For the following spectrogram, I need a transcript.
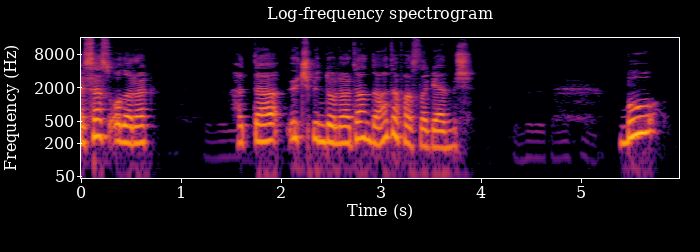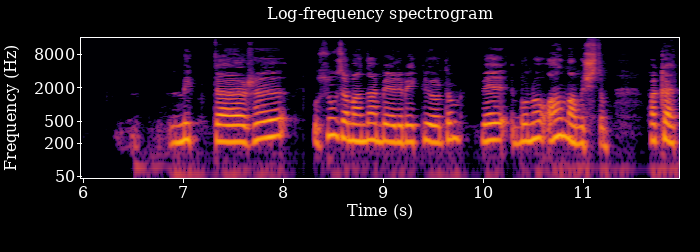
Esas olarak hatta 3000 dolardan daha da fazla gelmiş. Bu miktarı uzun zamandan beri bekliyordum ve bunu almamıştım. Fakat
